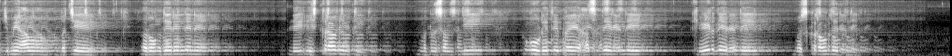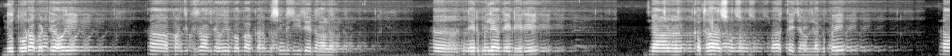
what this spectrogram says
ਜਿਵੇਂ ਆਮ ਬੱਚੇ ਰੋਂਦੇ ਰਹਿੰਦੇ ਨੇ। ਤੇ ਇਸ ਤਰ੍ਹਾਂ ਨਹੀਂ ਸੀ ਮਤਲਬ ਸੰਤ ਜੀ ਘੋੜੇ ਤੇ ਪਏ ਹੱਸਦੇ ਰਹਿੰਦੇ, ਖੇਡਦੇ ਰਹਿੰਦੇ, ਮੁਸਕਰਾਉਂਦੇ ਰਹਿੰਦੇ। ਜੋ ਥੋੜਾ ਵੱਡਾ ਹੋਏ, ਤਾਂ 5 ਸਾਲ ਦੇ ਹੋਏ ਬਾਬਾ ਕਰਮ ਸਿੰਘ ਜੀ ਦੇ ਨਾਲ ਨਿਰਮਲਿਆਂ ਦੇ ਡੇਰੇ ਜਾਣ, ਕਥਾ ਸੁਣਨ ਵਾਸਤੇ ਜਾਣ ਲੱਗ ਪਏ। ਤਾਂ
